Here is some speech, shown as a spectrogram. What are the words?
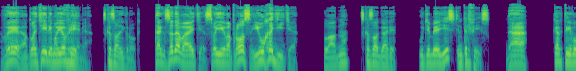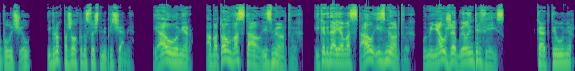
«Вы оплатили мое время», — сказал игрок. «Так задавайте свои вопросы и уходите». «Ладно», — сказал Гарри. «У тебя есть интерфейс?» «Да». «Как ты его получил?» Игрок пожал худосочными плечами. «Я умер, а потом восстал из мертвых. И когда я восстал из мертвых, у меня уже был интерфейс». «Как ты умер?»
